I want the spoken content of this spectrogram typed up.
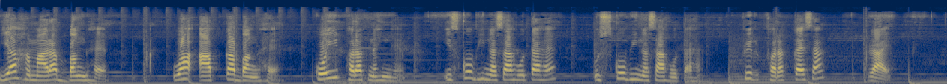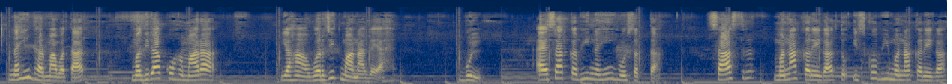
यह हमारा बंग है। वह आपका बंग है। कोई फ़र्क नहीं है। इसको भी नशा होता है, उसको भी नशा होता है। फिर फ़र्क कैसा? राय। नहीं धर्मावतार मदिरा को हमारा यहाँ वर्जित माना गया है। बुल, ऐसा कभी नहीं हो सकता। शास्त्र मना करेगा तो इसको भी मना करेगा,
